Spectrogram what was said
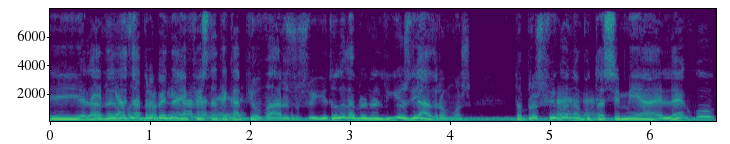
η Ελλάδα δεν θα έπρεπε να υφίσταται κάποιο βάρος του φυγητού, θα πρέπει να λειτουργεί ως διάδρομος. Των προσφύγων από τα σημεία ελέγχου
